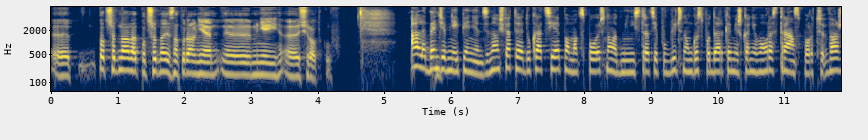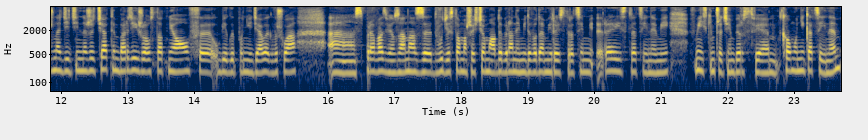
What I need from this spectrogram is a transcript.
e, potrzebna, potrzebna jest naturalnie e, mniej środków. Ale będzie mniej pieniędzy na oświatę, edukację, pomoc społeczną, administrację publiczną, gospodarkę mieszkaniową oraz transport. Ważne dziedziny życia, tym bardziej, że ostatnio w ubiegły poniedziałek wyszła e, sprawa związana z 26 odebranymi dowodami rejestracyjnymi, w Miejskim Przedsiębiorstwie Komunikacyjnym.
